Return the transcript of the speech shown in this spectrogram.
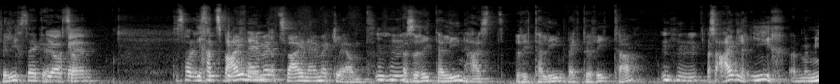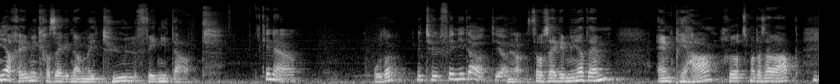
Soll ich sagen? Ja, Also, gerne. Das habe ich Ich habe zwei gefunden. Namen, zwei Namen gelernt. Also Ritalin heißt Ritalin wegen der Rita. Also eigentlich ich, äh, wir Chemiker sagen ja Methylphenidat, Genau. oder? Methylphenidat, ja. Ja, so sagen wir dem. MPH kürzt man das auch ab. Mhm.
